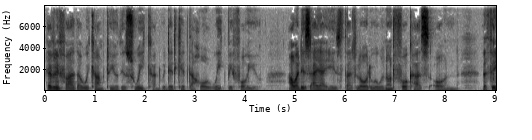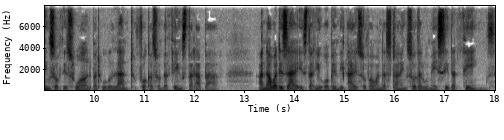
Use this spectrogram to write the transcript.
Heavenly Father, we come to you this week and we dedicate the whole week before you. Our desire is that, Lord, we will not focus on the things of this world, but we will learn to focus on the things that are above. And our desire is that you open the eyes of our understanding so that we may see the things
